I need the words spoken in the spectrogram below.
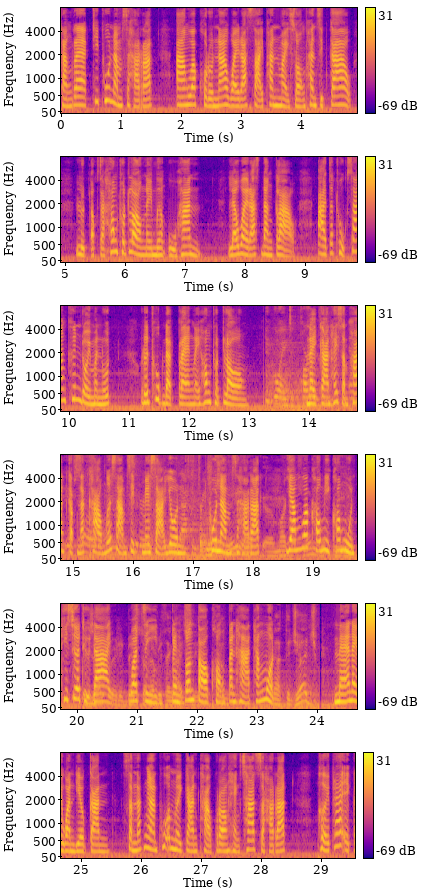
ครั้งแรกที่ผู้นำสหรัฐ อ้างว่าโคโรนาไวรัสสายพันธุ์ใหม่ 2019 หลุดออกจากห้องทดลองในเมืองอู่ฮั่นและไวรัสดังกล่าว อาจจะถูกสร้างขึ้นโดยมนุษย์ หรือถูกดัดแปลงในห้องทดลองในการให้สัมภาษณ์กับนักข่าวเมื่อ 30 เมษายน ผู้นำสหรัฐ ย้ำว่าเขามีข้อมูลที่เชื่อถือได้ ว่าจีนเป็นต้นต่อของปัญหาทั้งหมด แม้ในวันเดียวกัน สำนักงานผู้อำนวยการข่าวกรองแห่งชาติสหรัฐ เผยแพร่เอก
